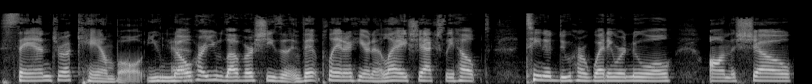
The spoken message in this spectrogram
Sandra Campbell. You know her, you love her. She's an event planner here in LA. She actually helped Tina do her wedding renewal on the show.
